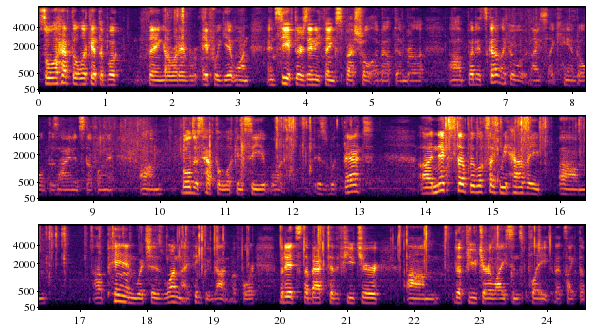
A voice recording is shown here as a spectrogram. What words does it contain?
so we'll have to look at the book thing or whatever if we get one and see if there's anything special about the umbrella. Uh, but it's got like a nice like handle design and stuff on it. Um, we'll just have to look and see what is with that. Uh, next up, it looks like we have a um, uh, pin, which is one I think we've gotten before, but it's the Back to the Future, um, the future license plate. That's like the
